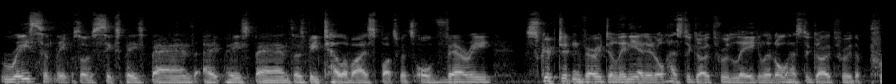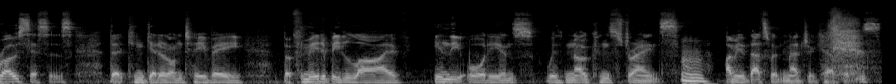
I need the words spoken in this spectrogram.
recently, sort of six-piece bands, eight-piece bands, those big televised spots where it's all very scripted and very delineated. It all has to go through legal. It all has to go through the processes that can get it on TV. But for me to be live in the audience with no constraints, mm. I mean, that's when magic happens.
